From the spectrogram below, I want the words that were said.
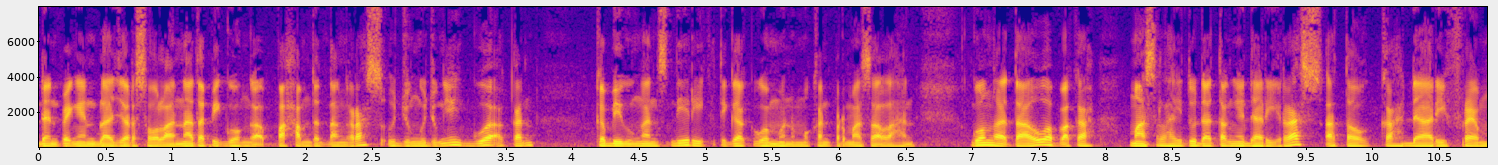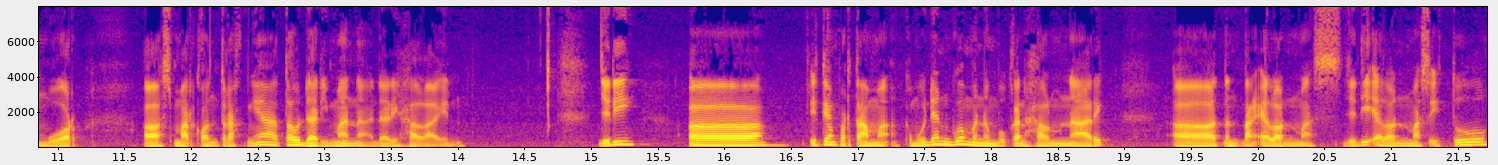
dan pengen belajar Solana tapi gue nggak paham tentang RAS, ujung-ujungnya gue akan kebingungan sendiri ketika gue menemukan permasalahan. Gue nggak tahu apakah masalah itu datangnya dari RAS ataukah dari framework uh, smart contract-nya atau dari mana, dari hal lain. Jadi uh, itu yang pertama. Kemudian gue menemukan hal menarik uh, tentang Elon Musk. Jadi Elon Musk itu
